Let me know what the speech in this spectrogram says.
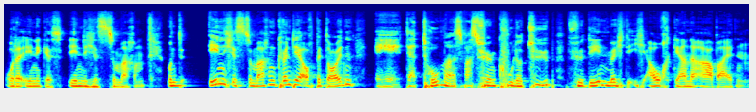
oder ähnliches, ähnliches zu machen. Und Ähnliches zu machen, könnte ja auch bedeuten, ey, der Thomas, was für ein cooler Typ, für den möchte ich auch gerne arbeiten.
